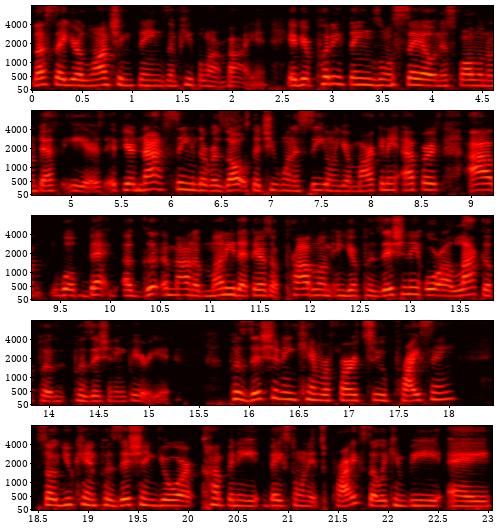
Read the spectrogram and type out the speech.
let's say you're launching things and people aren't buying, if you're putting things on sale and it's falling on deaf ears, if you're not seeing the results that you want to see on your marketing efforts, I will bet a good amount of money that there's a problem in your positioning or a lack of po- positioning, period. Positioning can refer to pricing. So you can position your company based on its price. So it can be a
